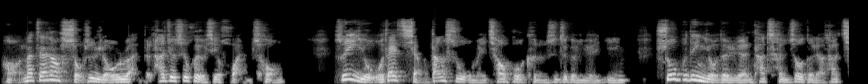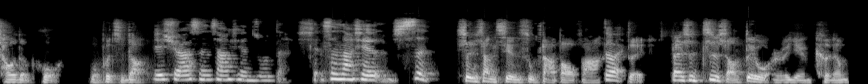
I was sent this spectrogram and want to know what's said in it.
好，哦，那加上手是柔软的，它就是会有些缓冲。所以有我在想，当时我没敲破，可能是这个原因。说不定有的人他承受得了，他敲得破。我不知道，也许要肾上腺素的肾上腺肾肾上腺素大爆发。对对，但是至少对我而言，可能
